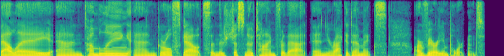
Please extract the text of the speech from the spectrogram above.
ballet and tumbling and Girl Scouts, and there's just no time for that. And your academics are very important.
